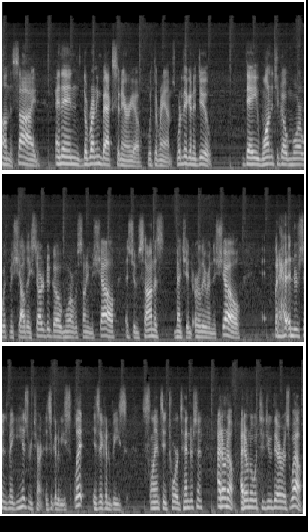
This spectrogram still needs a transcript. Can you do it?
on the side. And then the running back scenario with the Rams. What are they going to do? They wanted to go more with Michel. They started to go more with Sony Michel, as Jim Saunders mentioned earlier in the show. But Henderson's making his return. Is it going to be split? Is it going to be slanted towards Henderson? I don't know. I don't know what to do there as well.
